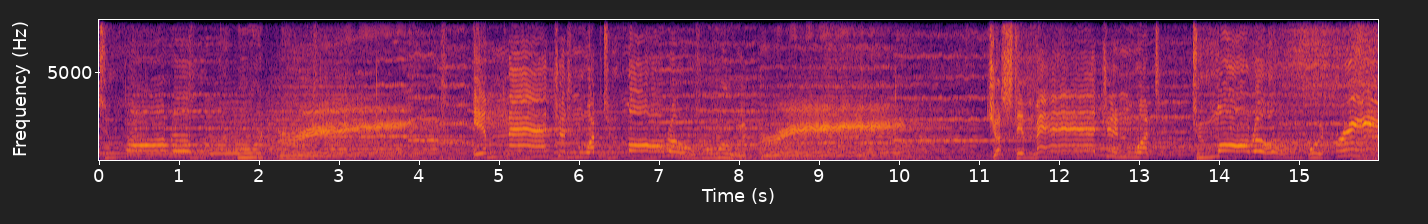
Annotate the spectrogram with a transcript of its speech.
tomorrow would bring. Imagine what tomorrow would bring. Just imagine what tomorrow would bring.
